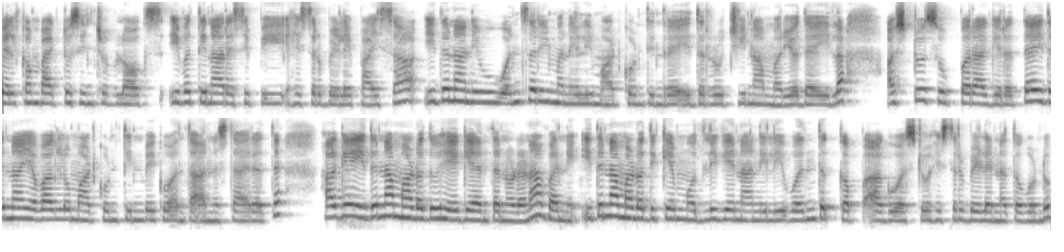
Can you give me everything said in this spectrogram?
welcome back to Sinchu vlogs ಇವತ್ತಿನ ರೆಸಿಪಿ ಹೆಸರುಬೇಳೆ ಪಾಯಸ. ಇದನ್ನು ನೀವು ಒಂದ್ಸರಿ ಮನೆಯಲ್ಲಿ ಮಾಡ್ಕೊಂಡು ತಿಂದರೆ ಇದರ ರುಚಿನ ಮರೆಯೋದೇ ಇಲ್ಲ. ಅಷ್ಟು ಸೂಪರ್ ಆಗಿರುತ್ತೆ. ಇದನ್ನು ಯಾವಾಗಲೂ ಮಾಡ್ಕೊಂಡು ತಿನ್ನಬೇಕು ಅಂತ ಅನ್ನಿಸ್ತಾ ಇರುತ್ತೆ. ಹಾಗೆ ಇದನ್ನು ಮಾಡೋದು ಹೇಗೆ ಅಂತ ನೋಡೋಣ. ಬನ್ನಿ. ಇದನ್ನು ಮಾಡೋದಕ್ಕೆ ಮೊದಲಿಗೆ ನಾನಿಲ್ಲಿ ಒಂದು ಕಪ್ ಆಗುವಷ್ಟು ಹೆಸರು ಬೇಳೆನ ತಗೊಂಡು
